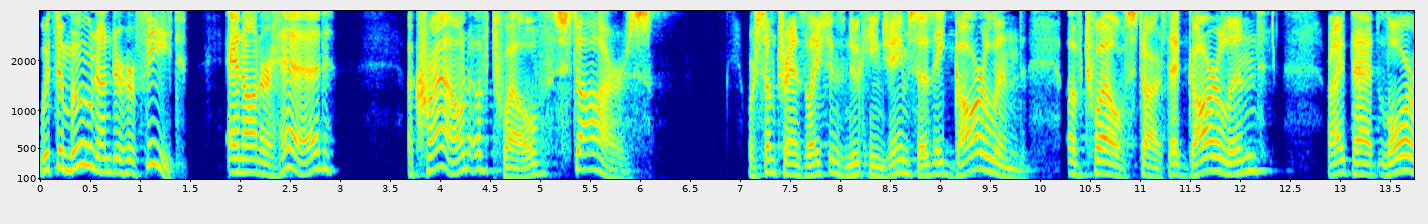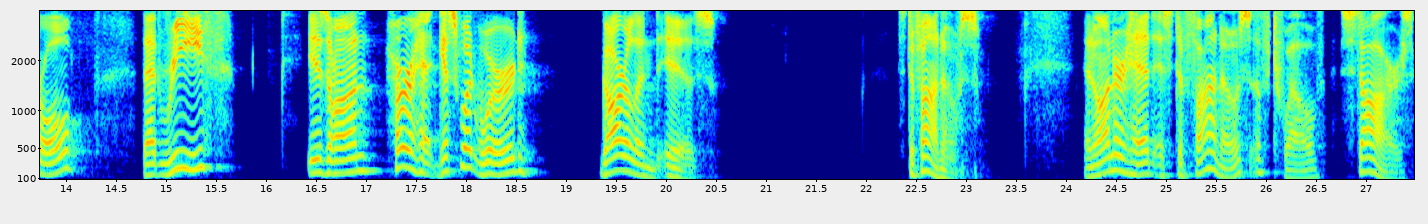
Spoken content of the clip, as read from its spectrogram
with the moon under her feet, and on her head a crown of 12 stars. Or some translations, New King James says, a garland of 12 stars. That garland, right, that laurel, that wreath is on her head. Guess what word garland is? Stephanos and on her head a Stephanos of 12 stars.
